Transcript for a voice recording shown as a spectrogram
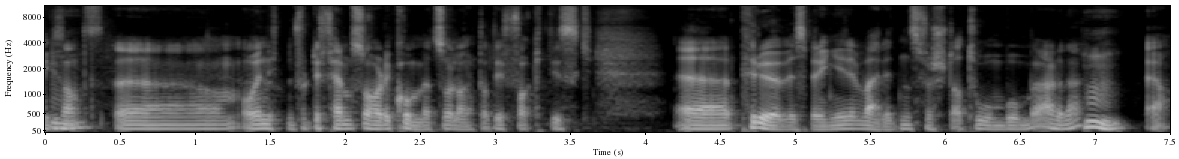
Ikke sant? Mm. Uh, og i 1945 så har de kommet så langt at de faktisk eh, prøvesprenger verdens første atombombe, er det det? Mm. Ja.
